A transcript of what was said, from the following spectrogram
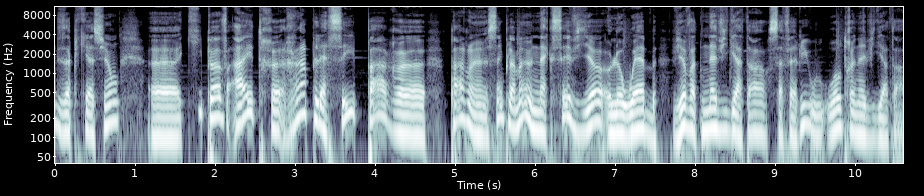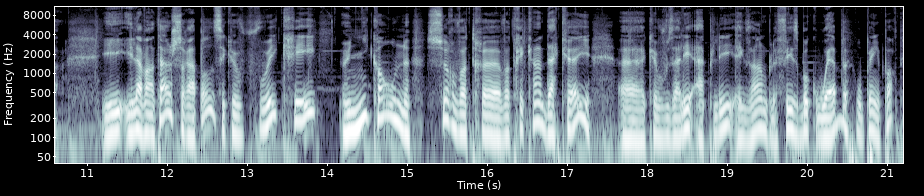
des applications euh, qui peuvent être remplacées par, euh, par simplement un accès via le web, via votre navigateur Safari ou, autre navigateur. Et, l'avantage sur Apple, c'est que vous pouvez créer une icône sur votre, votre écran d'accueil euh, que vous allez appeler, exemple, Facebook Web, ou peu importe,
